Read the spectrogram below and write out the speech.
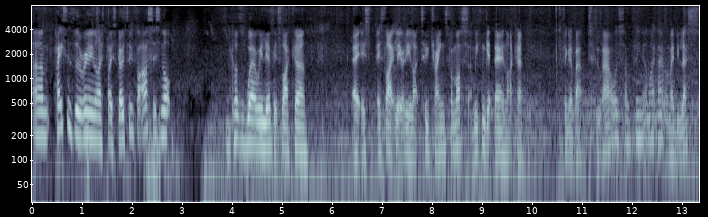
um, Hastings is a really nice place to go to. For us, it's not because of where we live. It's like uh, it's it's like literally like two trains from us, and we can get there in like a I think about two hours, something like that, or maybe less,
